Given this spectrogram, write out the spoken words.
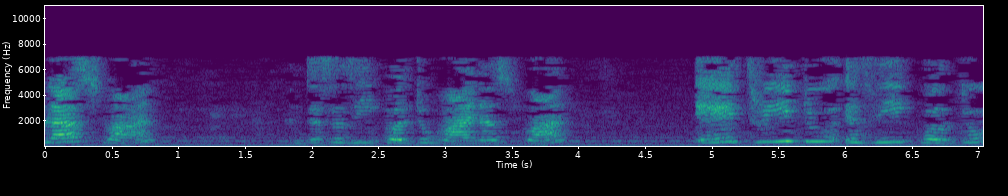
plus 1 this is equal to minus 1 a32 is equal to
